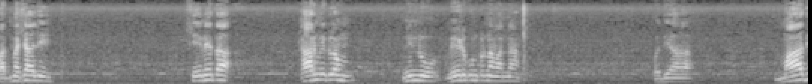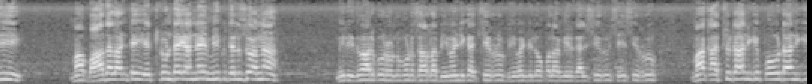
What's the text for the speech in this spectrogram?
పద్మశాలి చేనేత కార్మికులం నిన్ను వేడుకుంటున్నామన్నా. కొద్దిగా మాది మా బాధలు అంటే ఎట్లుంటాయి అన్నయ్య మీకు తెలుసు అన్న. మీరు ఇదివరకు రెండు మూడు సార్లు భీమండికి వచ్చిర్రు భీమండి లోపల మీరు కలిసిర్రు చేసిర్రు. మాకు అచ్చుటానికి పోవటానికి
